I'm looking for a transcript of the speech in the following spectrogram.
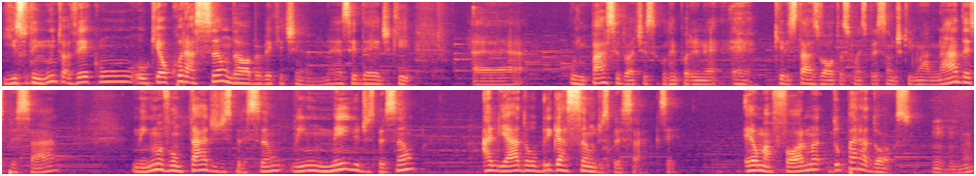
e isso tem muito a ver com o que é o coração da obra Beckettiana, né? essa ideia de que uh, o impasse do artista contemporâneo é, é, que ele está às voltas com a expressão de que não há nada a expressar, nenhuma vontade de expressão, nenhum meio de expressão, aliado à obrigação de expressar. Quer dizer, é uma forma do paradoxo. Uhum. Né?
